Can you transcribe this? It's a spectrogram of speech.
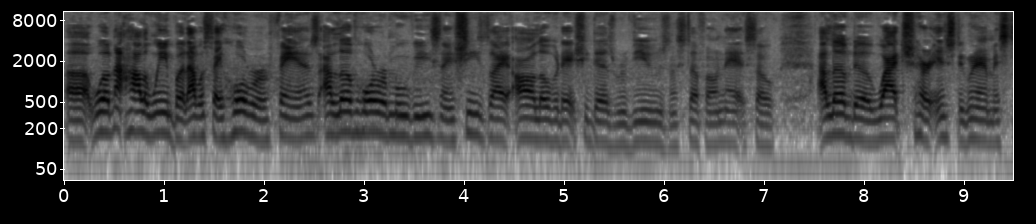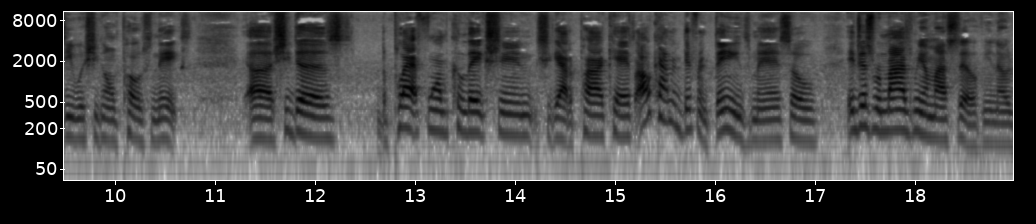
uh, well, not Halloween, but I would say horror fans. I love horror movies, and she's like all over that. She does reviews and stuff on that. So I love to watch her Instagram and see what she's gonna post next. Uh, she does the platform collection. She got a podcast, all kind of different things, man. So it just reminds me of myself. You know,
